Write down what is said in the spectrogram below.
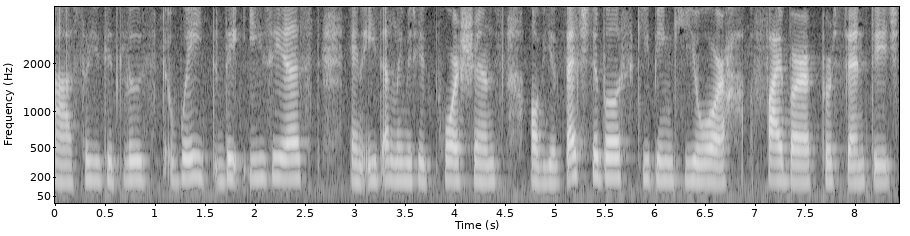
uh, so you could lose weight the easiest, and eat unlimited portions of your vegetables, keeping your fiber percentage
